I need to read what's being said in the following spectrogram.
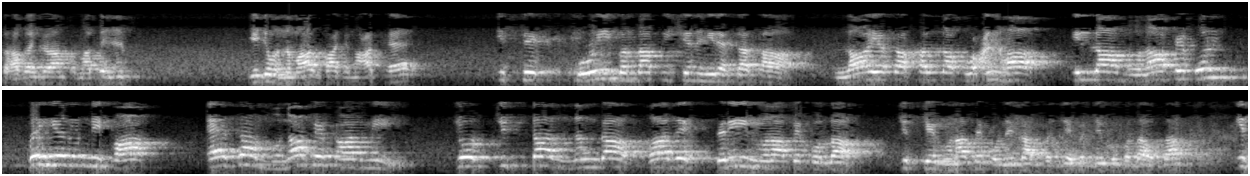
صحابہ کرام فرماتے ہیں یہ جو نماز با جماعت ہے، اس سے کوئی بندہ پیچھے نہیں رہتا تھا۔ لا يتخلف عنها الا منافق بین النفاق۔ ایسا منافق آدمی جو چٹا ننگا واضح ترین منافق ہوتا، جس کے منافق ہونے کا بچے بچے کو پتا ہوتا، اس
